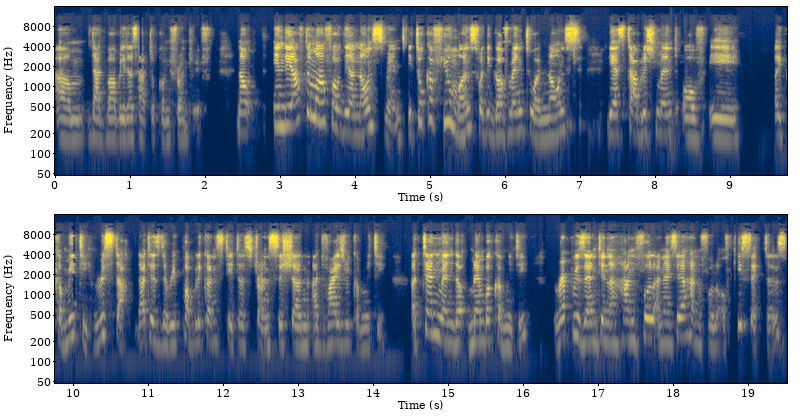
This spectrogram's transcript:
um, that Barbados had to confront with. Now, in the aftermath of the announcement, it took a few months for the government to announce the establishment of a, a committee, RISTAC, that is the Republican Status Transition Advisory Committee, a 10 member, member committee representing a handful, and I say a handful of key sectors,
